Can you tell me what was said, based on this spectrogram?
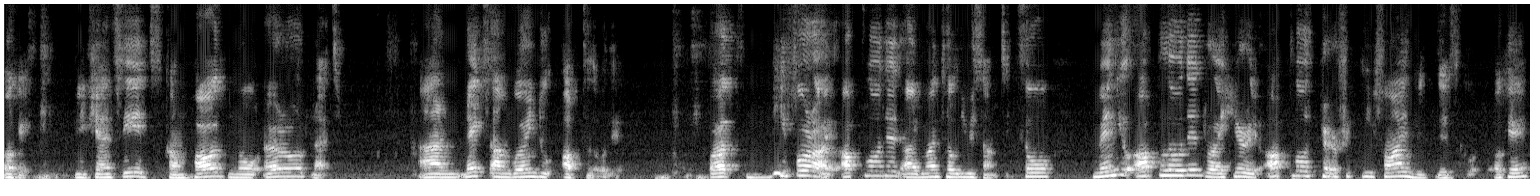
Okay you can see it's compiled no error nothing and next I'm going to upload it. But before I upload it I want to tell you something. So when you upload it right here it uploads perfectly fine with this code okay?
